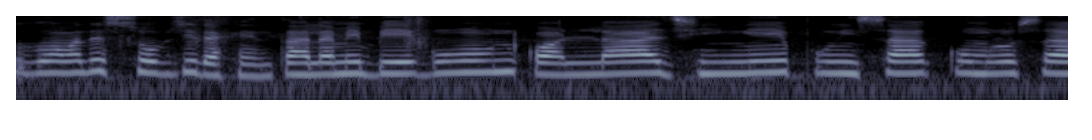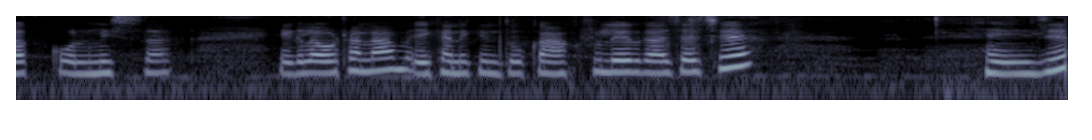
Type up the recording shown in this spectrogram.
শুধু আমাদের সবজি দেখেন। তাহলে আমি বেগুন, করলা, ঝিঙে, পুঁই শাক, কুমড়ো শাক, কলমি শাক, এগুলো ওঠালাম। এখানে কিন্তু কাঁকরুলের গাছ আছে। এই যে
